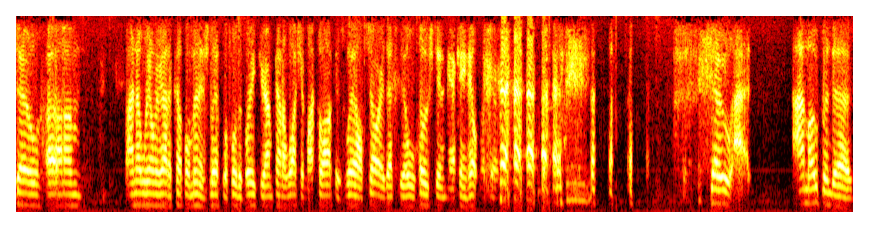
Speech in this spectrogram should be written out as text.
So um, I know we only got a couple minutes left before the break here. I'm kind of watching my clock as well. Sorry, that's the old host in me. I can't help myself. so I, I'm open to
